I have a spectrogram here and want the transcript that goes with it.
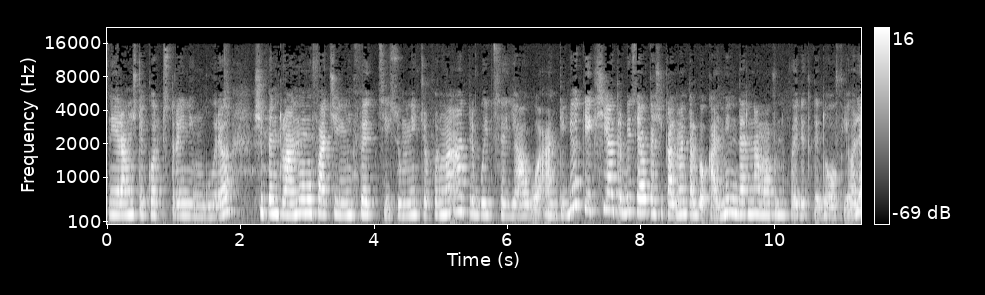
erau niște corpi străini în gură și pentru a nu face infecții sub nicio formă a trebuit să iau antibiotic și a trebuit să iau ca și calmant algocalmin, dar n-am avut nevoie de câte două fiole.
